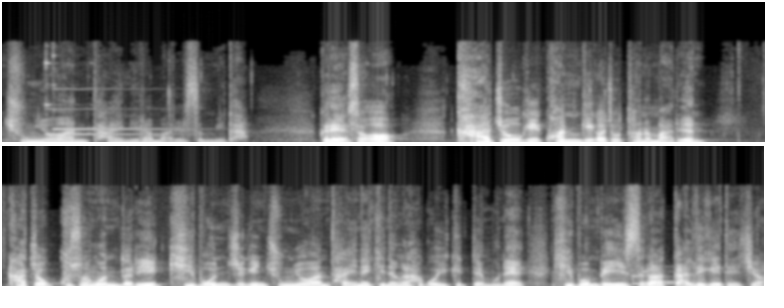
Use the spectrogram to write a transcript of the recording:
중요한 타인이라 말을 씁니다. 그래서 가족이 관계가 좋다는 말은 가족 구성원들이 기본적인 중요한 타인의 기능을 하고 있기 때문에 기본 베이스가 깔리게 되죠.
